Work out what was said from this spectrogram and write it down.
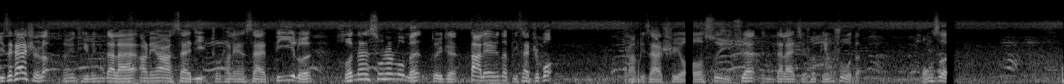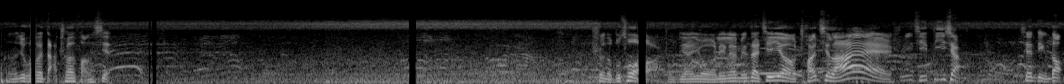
比赛开始了，腾讯体育为您带来2022赛季中超联赛第一轮河南嵩山龙门对阵大连人的比赛直播。这场比赛是由孙宇轩为您带来解说评述的。红色可能就会打穿防线，顺的不错，中间又有林良铭在接应，传起来，舒尼奇第一下先顶到，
